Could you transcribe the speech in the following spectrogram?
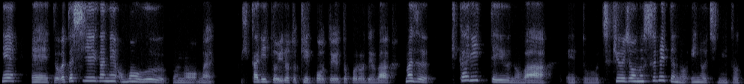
で、えーと、私がね思うこの、まあ、光と色と傾向というところではまず光っていうのは、えーと、地球上のすべての命にとっ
